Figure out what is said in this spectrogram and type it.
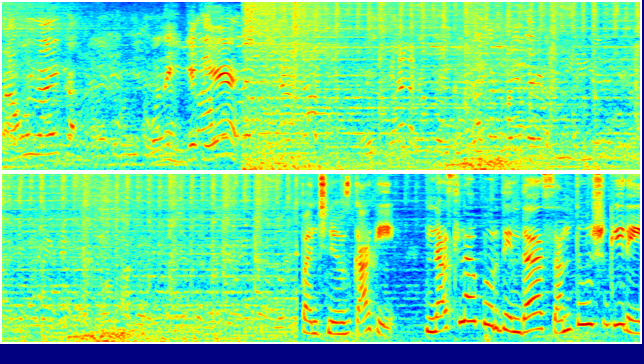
ರಾಹುಲ್ ನಾಯ್ಕ ಒಂದ ಪಂಚ್ ನ್ಯೂಸ್ಗಾಗಿ ನಸ್ಲಾಪುರದಿಂದ ಸಂತೋಷ್ ಗಿರಿ.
